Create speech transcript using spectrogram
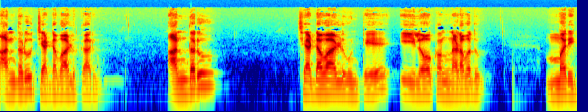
అందరూ చెడ్డవాళ్ళు కారు. అందరూ చెడ్డవాళ్ళు ఉంటే ఈ లోకం నడవదు. మరి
